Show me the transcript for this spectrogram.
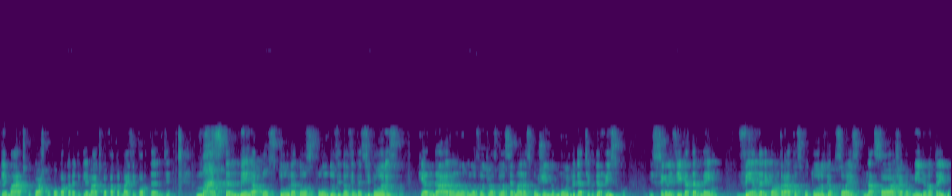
climático, que eu acho que o comportamento climático é o fator mais importante, mas também a postura dos fundos e dos investidores que andaram nas últimas duas semanas fugindo muito de ativo de risco. Isso significa também venda de contratos futuros de opções na soja, no milho, no trigo,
